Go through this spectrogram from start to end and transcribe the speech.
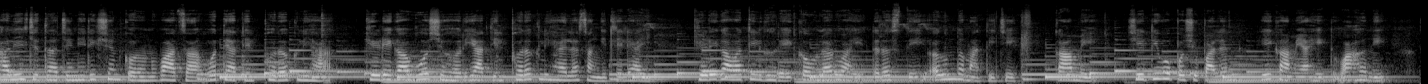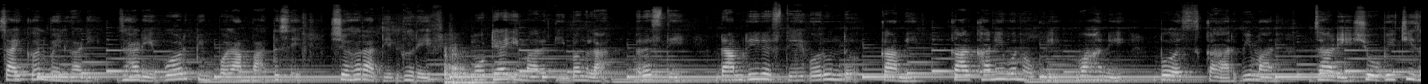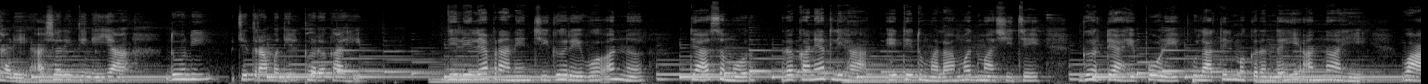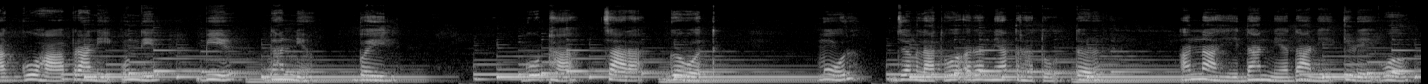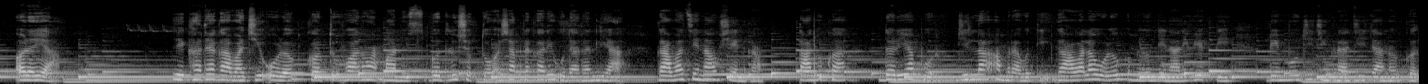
खालील चित्राचे निरीक्षण करून वाचा व त्यातील फरक लिहा. खेडेगाव व शहर यातील फरक लिहायला सांगितलेले आहे. खेडेगावातील घरे कौलारू आहेत रस्ते अरुंद मातीचे कामे शेती व पशुपालन हे कामे आहेत. वाहने सायकल बैलगाडी झाडे वड पिंपळ आंबा तसे शहरातील घरे. मोठ्या इमारती बंगला रस्ते डांबरी रस्ते व रुंद कामे कारखाने व नोकरी वाहने बस कार विमान झाडे शोभेची झाडे अशा रीतीने या दोन्ही चित्रामधील फरक आहे. दिलेल्या प्राण्यांची घरे व अन्न त्यासमोर रकान्यात लिहा येथे तुम्हाला मधमाशीचे घरटे आहे पोळे फुलातील मकरंद हे अन्न आहे वाघ गुहा प्राणी उंदीर बीळ धान्य बैल गोठा चारा गवत मोर जंगलात व अरण्यात राहतो तर अन्न आहे धान्य दाणे किडे व अळया. एखाद्या गावाची ओळख कर्तृत्वान माणूस बदलू शकतो अशा प्रकारे उदाहरण लिहा. गावाचे नाव शेनगाव तालुका दर्यापूर जिल्हा अमरावती गावाला ओळख मिळवून देणारी व्यक्ती डेंबोजी जिंगराजी जानोरकर.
